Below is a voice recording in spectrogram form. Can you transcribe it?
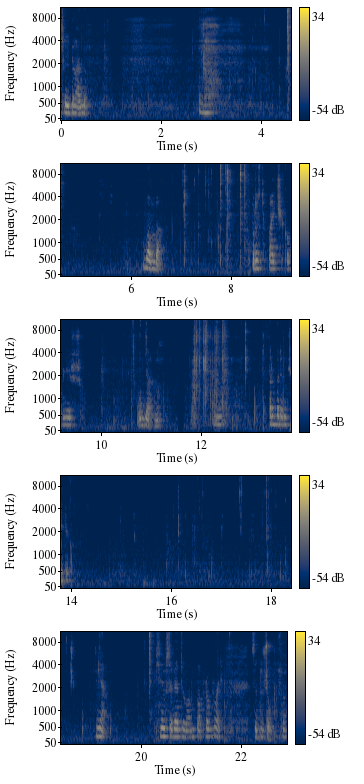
Це ідеально. Бомба. Просто пальчик оближешь. Ідеально. Тепер беремо чупик. Ні. Всім советую вам попробувати. Це дуже вкусно.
